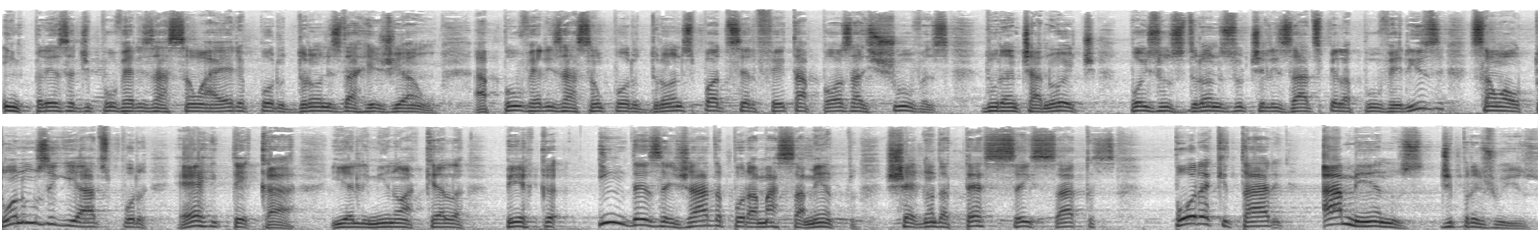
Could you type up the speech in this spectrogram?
empresa de pulverização aérea por drones da região. A pulverização por drones pode ser feita após as chuvas, durante a noite, pois os drones utilizados pela Pulverize são autônomos e guiados por RTK e eliminam aquela perca indesejada por amassamento, chegando até seis sacas por hectare a menos de prejuízo.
